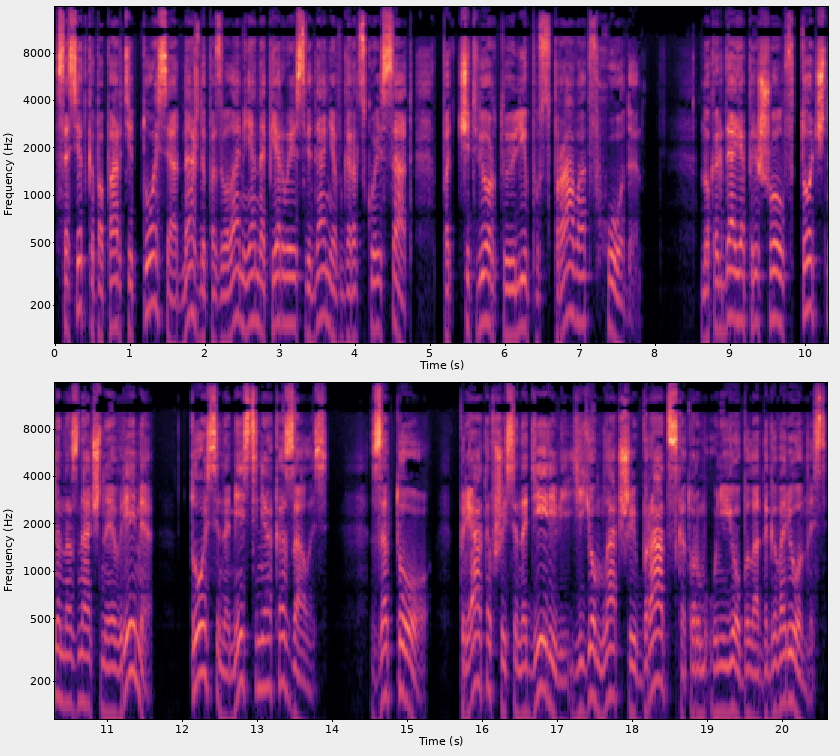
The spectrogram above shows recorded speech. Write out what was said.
соседка по парте Тося однажды позвала меня на первое свидание в городской сад под четвертую липу справа от входа но когда я пришел в точно назначенное время, Тоси на месте не оказалось. Зато прятавшийся на дереве ее младший брат, с которым у нее была договоренность,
